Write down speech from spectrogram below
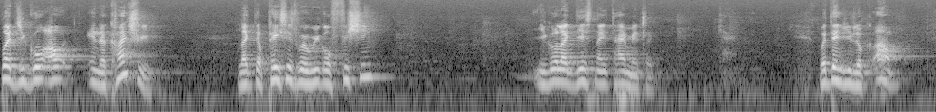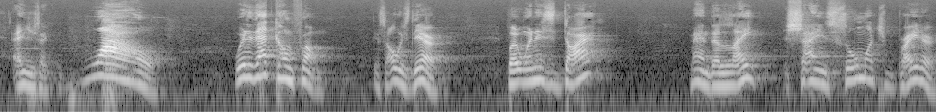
But you go out in the country, like the places where we go fishing, you go like this nighttime, it's like, but then you look up and you're like, wow, where did that come from? It's always there. But when it's dark, man, the light shines so much brighter.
